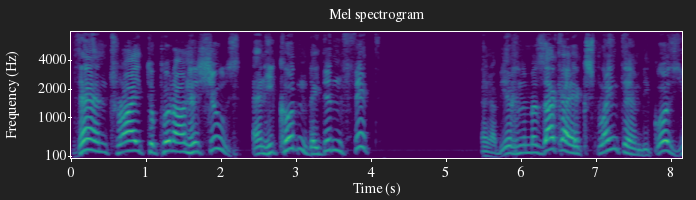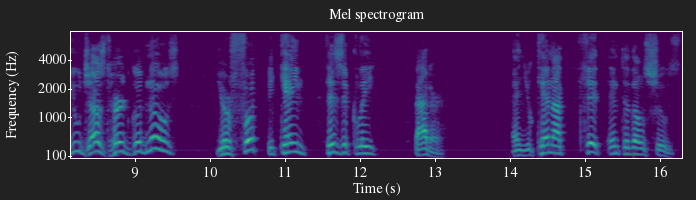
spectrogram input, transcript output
then tried to put on his shoes, and he couldn't, they didn't fit. And Rabbi ben explained to him, because you just heard good news, your foot became physically fatter and you cannot fit into those shoes.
